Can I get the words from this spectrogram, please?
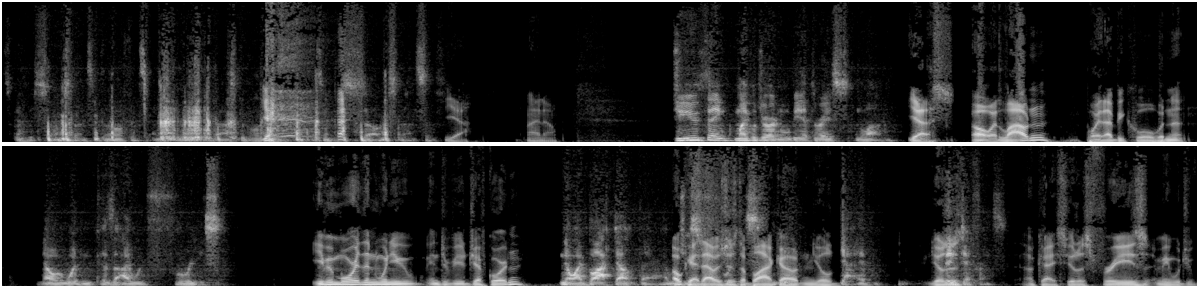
It's gonna be so expensive though if it's basketball. Yeah. it's gonna be so expensive. Yeah. I know. Do you think Michael Jordan will be at the race in Loudon? Yes. Oh, at Loudon? Boy, that'd be cool, wouldn't it? No, it wouldn't because I would freeze. Even more than when you interviewed Jeff Gordon? No, I blacked out there. Okay, that was just a blackout and you'll Yeah, it, you'll big just difference. Okay, so you'll just freeze. I mean, would you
